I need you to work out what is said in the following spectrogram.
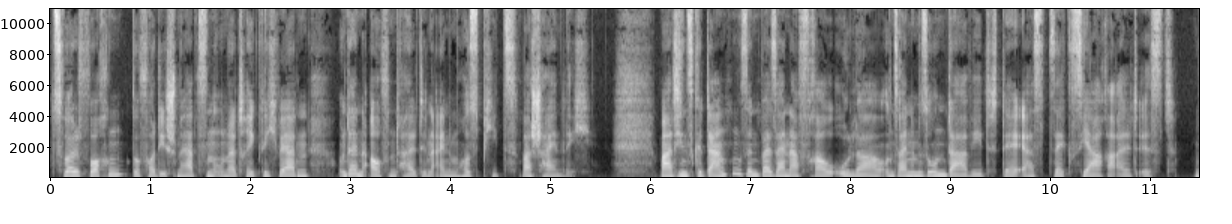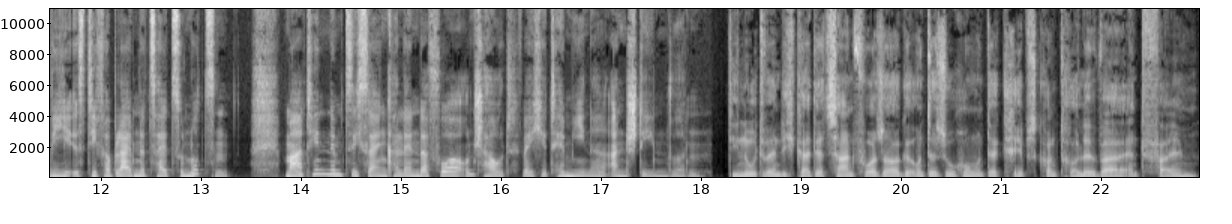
Zwölf Wochen, bevor die Schmerzen unerträglich werden und ein Aufenthalt in einem Hospiz wahrscheinlich. Martins Gedanken sind bei seiner Frau Ulla und seinem Sohn David, der erst sechs Jahre alt ist. Wie ist die verbleibende Zeit zu nutzen? Martin nimmt sich seinen Kalender vor und schaut, welche Termine anstehen würden. Die Notwendigkeit der Zahnvorsorgeuntersuchung und der Krebskontrolle war entfallen.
